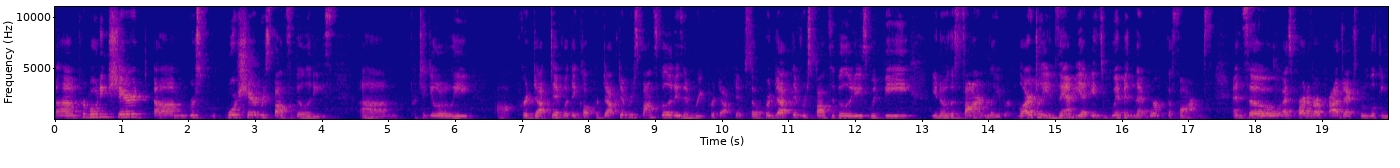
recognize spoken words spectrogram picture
um, promoting shared, um, more shared responsibilities, um, particularly uh, productive, what they call productive responsibilities and reproductive. So productive responsibilities would be, you know, the farm labor. Largely in Zambia, it's women that work the farms. And so, as part of our projects, we're looking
